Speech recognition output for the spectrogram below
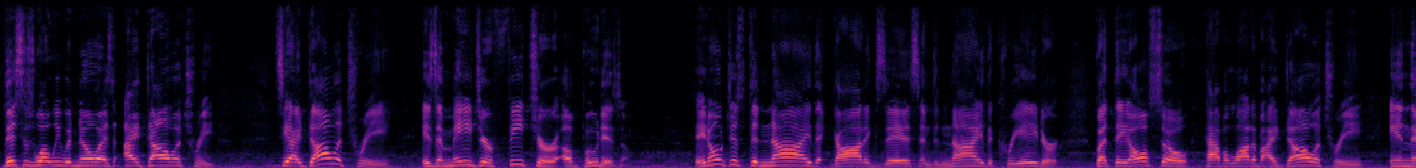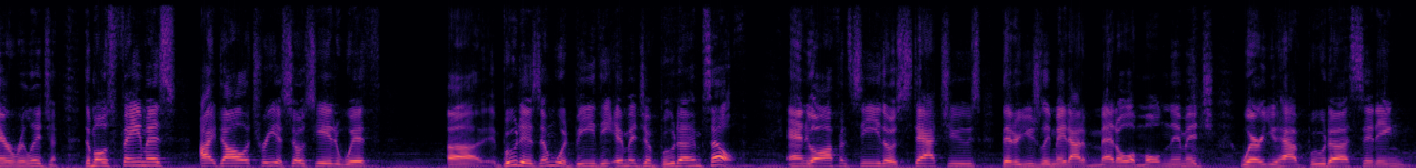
This is what we would know as idolatry. See, idolatry is a major feature of Buddhism. They don't just deny that God exists and deny the Creator, but they also have a lot of idolatry in their religion. The most famous idolatry associated with uh, Buddhism would be the image of Buddha himself. And you'll often see those statues that are usually made out of metal, a molten image, where you have Buddha sitting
